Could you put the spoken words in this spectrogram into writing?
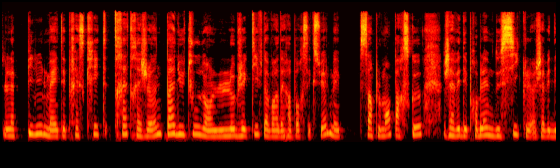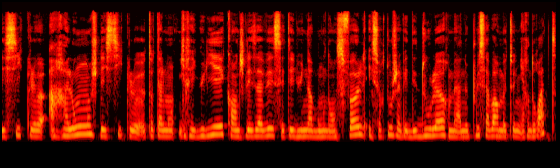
la pilule m'a été prescrite très très jeune, pas du tout dans l'objectif d'avoir des rapports sexuels, mais simplement parce que j'avais des problèmes de cycle. J'avais des cycles à rallonge, des cycles totalement irréguliers. Quand je les avais, c'était d'une abondance folle et surtout j'avais des douleurs, mais à ne plus savoir me tenir droite.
